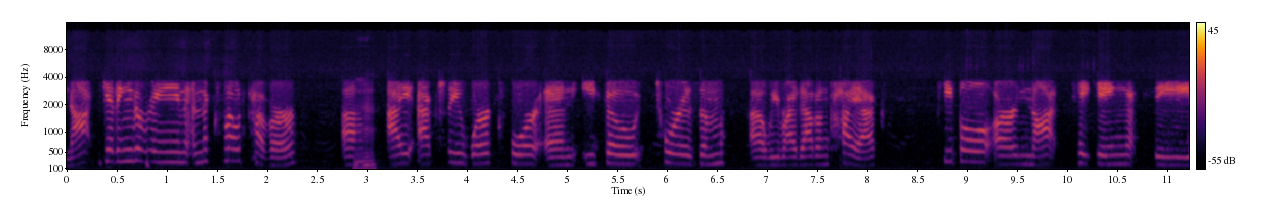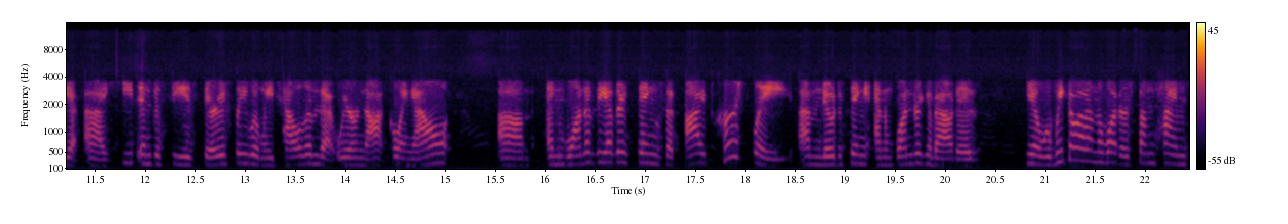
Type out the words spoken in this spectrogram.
not getting the rain and the cloud cover. Um, I actually work for an eco tourism. Uh, we ride out on kayaks. People are not taking the uh, heat indices seriously when we tell them that we're not going out. Um, and one of the other things that I personally am noticing and wondering about is, you know, when we go out on the water, sometimes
